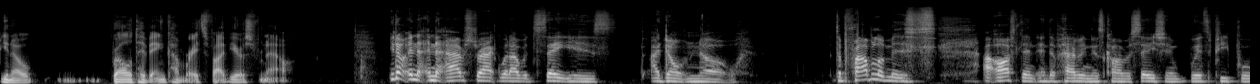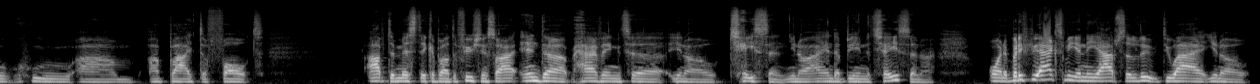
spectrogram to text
you know, relative income rates 5 years from now. You know, in the, in the abstract, what I would say is I don't know. The problem is, I often end up having this conversation with people who um, are by default optimistic about the future. So I end up having to, you know, chasten. You know, I end up being the chastener on it. But if you ask me in the absolute, do I, you know,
